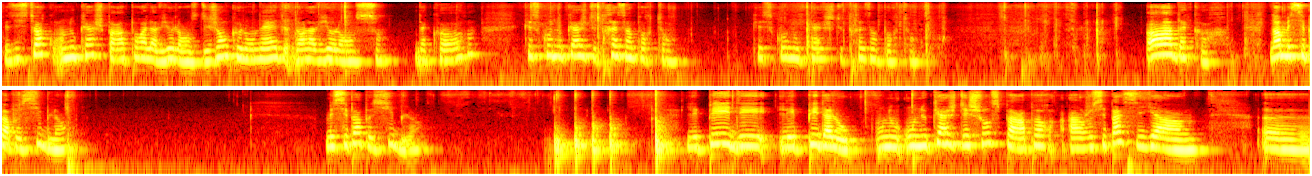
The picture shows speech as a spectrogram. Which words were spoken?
Il y a des histoires qu'on nous cache par rapport à la violence. Des gens que l'on aide dans la violence. D'accord? Qu'est-ce qu'on nous cache de très important? Qu'est-ce qu'on nous cache de très important? Ah, d'accord. Non, mais c'est pas possible. Hein. Mais c'est pas possible. Les, PD, les pédalos. On nous, cache des choses par rapport... Alors, je ne sais pas s'il y a euh,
